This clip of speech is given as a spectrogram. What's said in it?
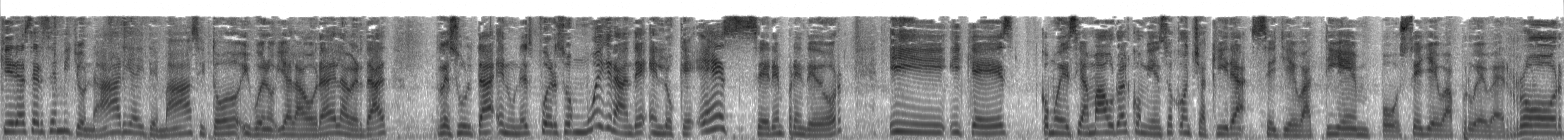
quiere hacerse millonaria y demás y todo, y bueno, y a la hora de la verdad resulta en un esfuerzo muy grande en lo que es ser emprendedor y, y que es como decía Mauro al comienzo con Shakira, se lleva tiempo, se lleva prueba error,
